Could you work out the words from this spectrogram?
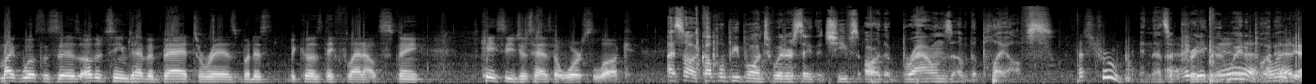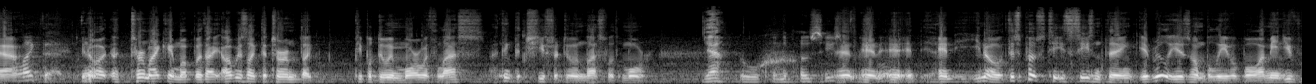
Mike Wilson says other teams have it bad, Terez, but it's because they flat out stink. KC just has the worst luck. I saw a couple people on Twitter say the Chiefs are the Browns of the playoffs, That's true. and that's a pretty get good that. way to put I like it. Yeah. I like that. You know, a term I came up with. I always like the term like people doing more with less. I think the Chiefs are doing less with more. Yeah, In the postseason, And for and, sure. and, and you know this postseason thing, it really is unbelievable. I mean, you've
